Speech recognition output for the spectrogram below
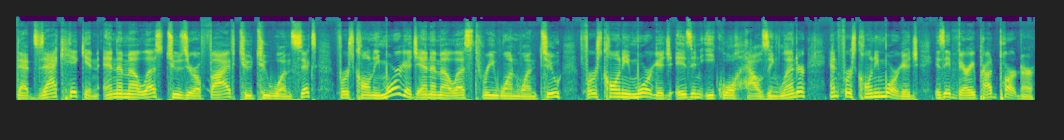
That's Zach Hicken, NMLS 205 2216. First Colony Mortgage, NMLS 3112. First Colony Mortgage is an equal housing lender, and First Colony Mortgage is a very proud partner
